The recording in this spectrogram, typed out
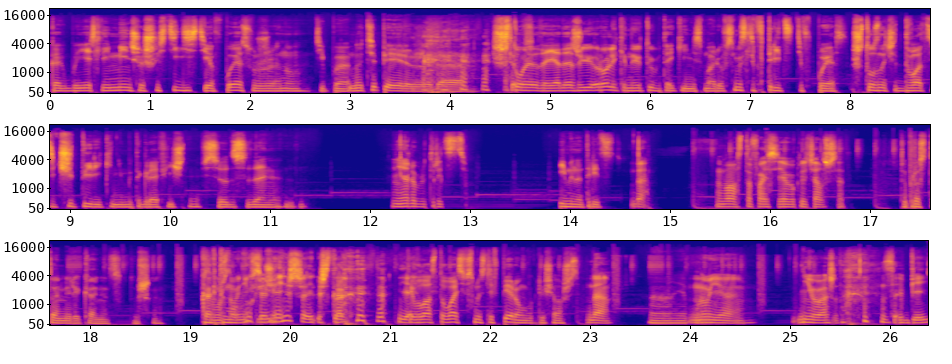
Как бы если меньше 60 FPS уже, ну, типа, Ну, теперь уже, да. что это? Я даже ролики на YouTube такие не смотрю. В смысле в 30 FPS? Что значит 24 кинематографичные? Все, до свидания. Я люблю 30. Именно 30. В Last of Us я выключал 60. Ты просто американец в душе. Как Потому ты мог у них все выключить? меньше или что? Ты Я- в Last of Us, в смысле, в первом выключался? Да. А, Ну, я... Неважно. Забей.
